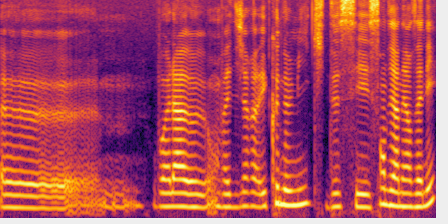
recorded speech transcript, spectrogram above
euh, voilà, euh, on va dire économique de ces 100 dernières années,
